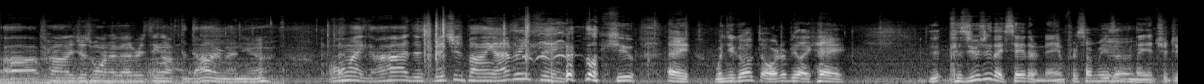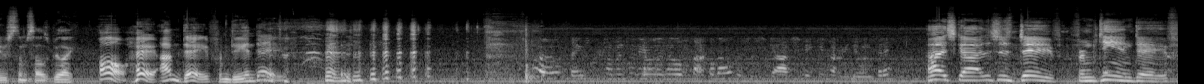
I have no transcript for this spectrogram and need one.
Uh, probably just one of everything off the dollar menu. Oh my god, this bitch is buying everything. like you, hey, when you go up to order, be like, hey, because usually they say their name for some reason Yeah. and they introduce themselves. Be like, oh, hey, I'm Dave from Dee and Dave. Hello, thanks for coming to the Illinois Taco Bell. This is Scott speaking. How are you doing today? Hi Scott, this is Dave from Dee and Dave.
